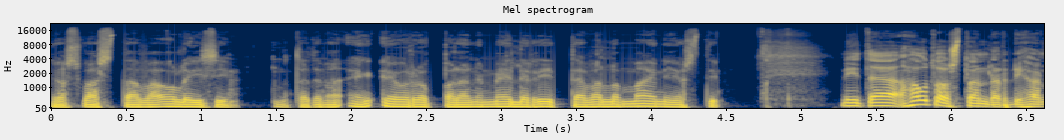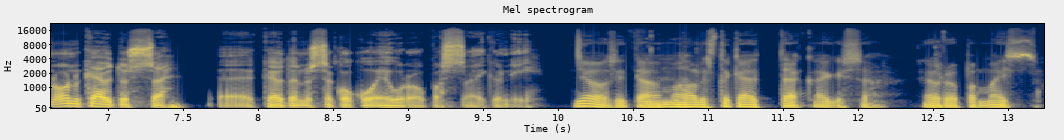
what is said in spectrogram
jos vastaava olisi, mutta tämä e- eurooppalainen meille riittää vallan mainiosti. Niin tämä hautausstandardihan on käytössä äh, käytännössä koko Euroopassa, eikö niin? Joo, sitä on mahdollista käyttää kaikissa Euroopan maissa.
